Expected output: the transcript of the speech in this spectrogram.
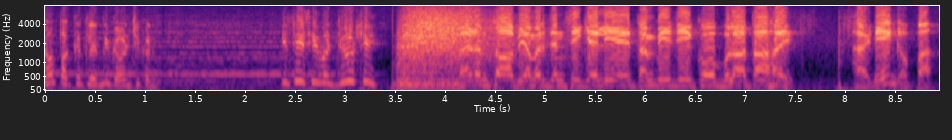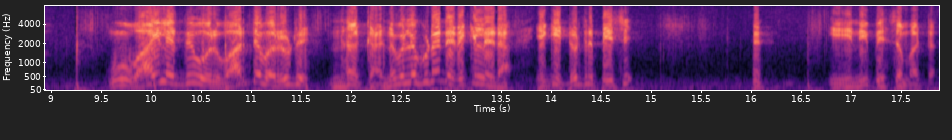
தான் பக்கத்துல இருந்து கவனிச்சுக்கணும். It is your duty madam சாப் எமர்ஜென்சி கே லியே தம்பி ஜி கோ புலாதா ஹை. அடே கப்பா உன் வாயில இருந்து ஒரு வார்த்தை வருடு நான் கனவுல கூட நினைக்கலடா. எங்க இன்னொருத்தர் பேசு. இனி பேச மாட்டேன்.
